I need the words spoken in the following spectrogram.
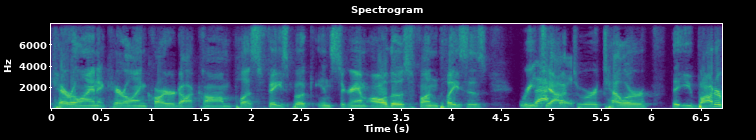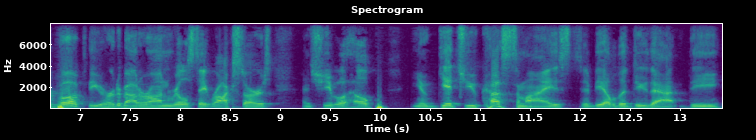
Caroline at carolinecarter.com plus Facebook, Instagram, all those fun places. Reach Exactly. out to her, tell her that you bought her book, that you heard about her on Real Estate Rockstars, and she will help you know get you customized to be able to do that. The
